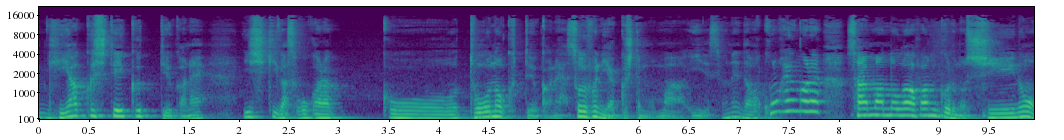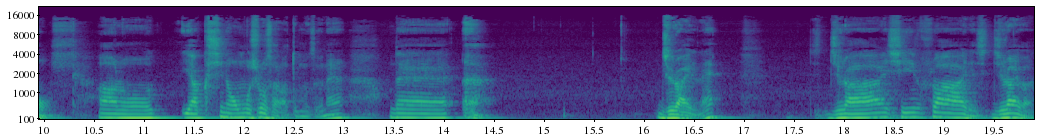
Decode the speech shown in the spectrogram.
う飛躍していくっていうかね意識がそこからこう遠のくっていうかねそういうふうに訳してもまあいいですよね。だからこの辺がねサイモン&ガーファンクルの詩のあの訳詞の面白さだと思うんですよね。で July ね。 July she fly です。 fly は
